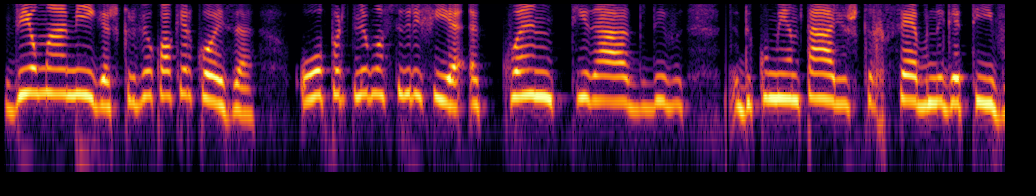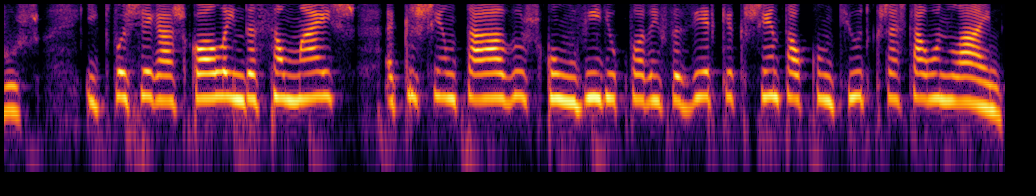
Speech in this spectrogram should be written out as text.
Vê uma amiga, escreveu qualquer coisa ou partilhou uma fotografia, a quantidade de, de, comentários que recebe negativos e que depois chega à escola ainda são mais acrescentados com um vídeo que podem fazer que acrescenta ao conteúdo que já está online.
